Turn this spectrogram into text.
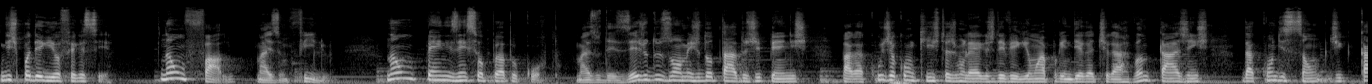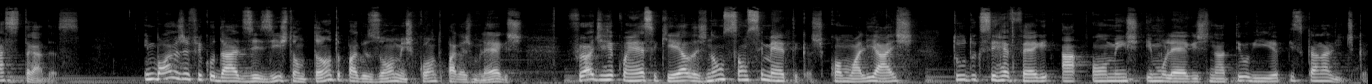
lhes poderia oferecer. Não um falo, mas um filho. Não um pênis em seu próprio corpo, mas o desejo dos homens dotados de pênis, para cuja conquista as mulheres deveriam aprender a tirar vantagens da condição de castradas. Embora as dificuldades existam tanto para os homens quanto para as mulheres, Freud reconhece que elas não são simétricas, como, aliás, tudo que se refere a homens e mulheres na teoria psicanalítica.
